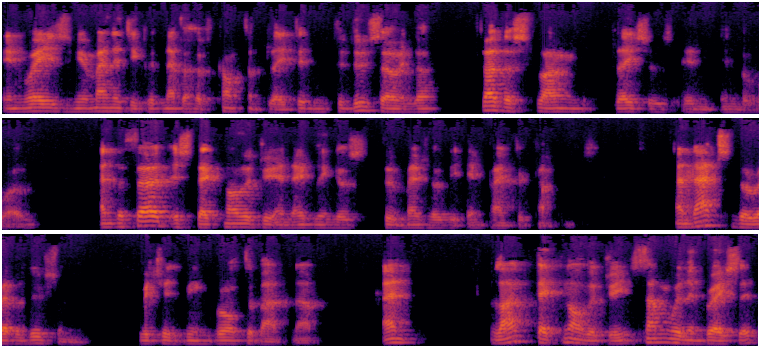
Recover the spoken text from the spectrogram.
in ways humanity could never have contemplated, and to do so in the furthest flung places in, in the world. And the third is technology enabling us to measure the impact of companies. And that's the revolution which is being brought about now. And like technology, some will embrace it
